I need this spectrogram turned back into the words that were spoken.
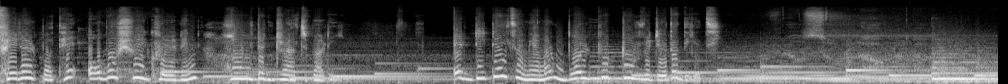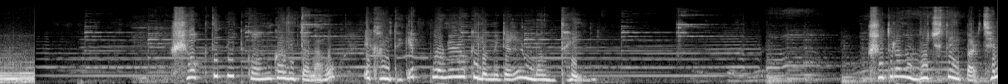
ফেরার পথে অবশ্যই ঘুরে নিন হন্টেড রাজবাড়ি। এর ডিটেলস আমি আমার বোলপুর ট্যুর ভিডিওতে দিয়েছি। শক্তিপীঠ কঙ্কালীতলাও এখান থেকে পনেরো কিলোমিটারের মধ্যেই। সুতরাং বুঝতেই পারছেন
